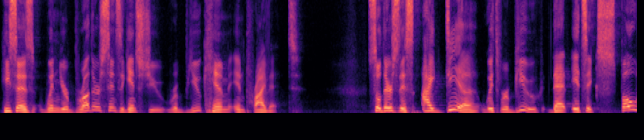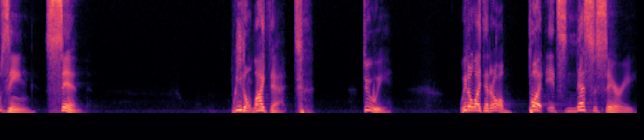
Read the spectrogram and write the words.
He says, when your brother sins against you, rebuke him in private. So there's this idea with rebuke that it's exposing sin. We don't like that do we? We don't like that at all, but it's necessary.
